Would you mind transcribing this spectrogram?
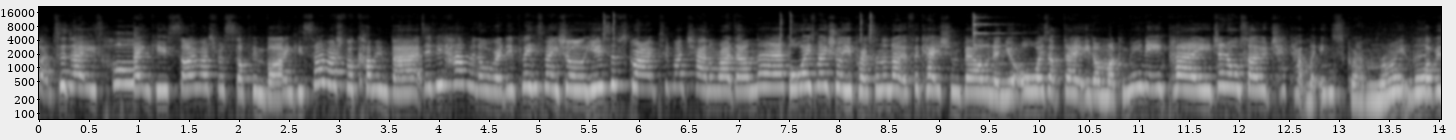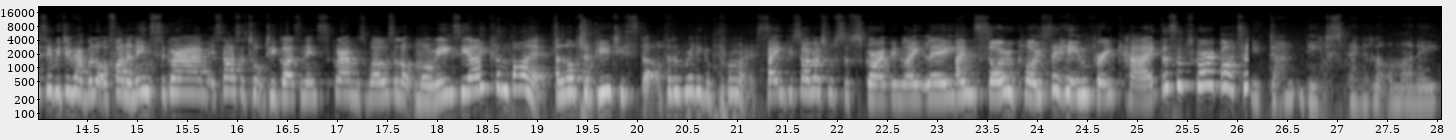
of today's haul. Thank you so much for stopping by. Thank you so much for coming back. If you haven't already, please make sure you subscribe to my channel right down there. Always make sure you press on the notification bell and then you're always updated on my community page. And also check out my Instagram right there. Obviously, we do have a lot of fun on Instagram. It's nice to talk to you guys on Instagram as well. It's a lot more easier. You can buy it. A lot of beauty stuff at a really good price. Thank you so much for subscribing lately. I'm so close to hitting 3k. The subscribe button. You don't need to spend a lot of money.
